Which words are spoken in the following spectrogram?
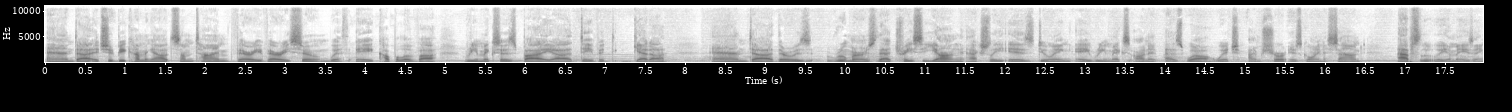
And uh, it should be coming out sometime very, very soon with a couple of uh, remixes by uh, David Guetta and uh, there was rumors that Tracy Young actually is doing a remix on it as well, which I'm sure is going to sound absolutely amazing.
